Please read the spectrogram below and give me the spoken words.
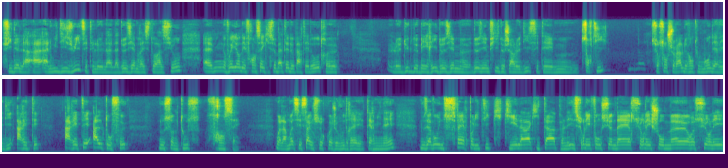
fidèles à, Louis XVIII, c'était la, deuxième restauration, euh, voyant des Français qui se battaient de part et d'autre, le duc de Berry, deuxième, fils de Charles X, était mm, sorti sur son cheval devant tout le monde et avait dit arrêtez, arrêtez, halte au feu, nous sommes tous français. Voilà, moi c'est ça sur quoi je voudrais terminer. Nous avons une sphère politique qui est là, qui tape sur les fonctionnaires, sur les chômeurs, sur les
